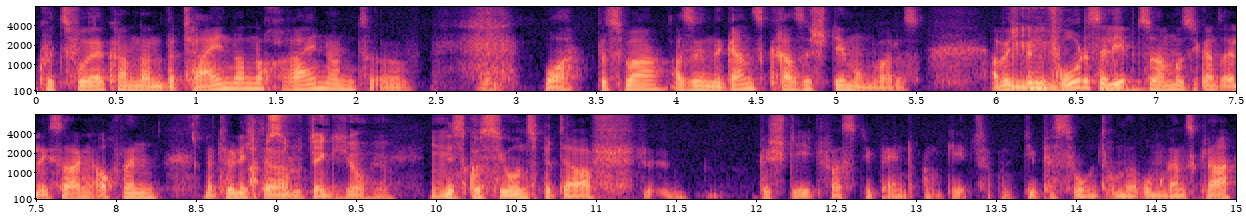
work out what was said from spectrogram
kurz vorher kam dann Time dann noch rein und äh, boah, das war also eine ganz krasse Stimmung war das. Aber ich bin Mhm. froh, das erlebt Mhm. zu haben, muss ich ganz ehrlich sagen, auch wenn natürlich Absolut, denke ich auch, ja. da Mhm. Diskussionsbedarf besteht, was die Band angeht und die Person drumherum, ganz klar.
